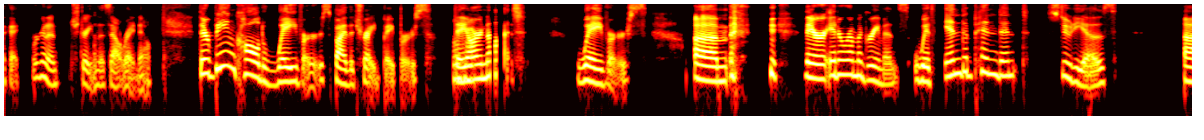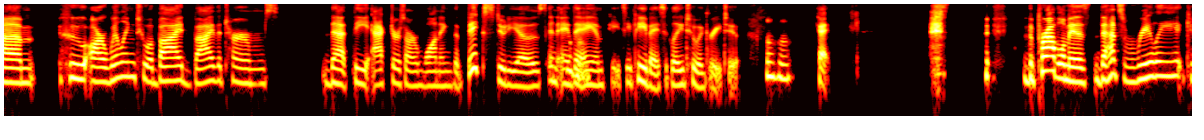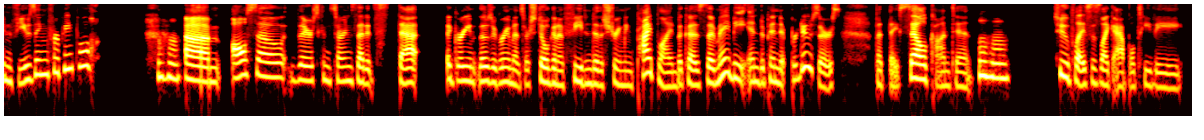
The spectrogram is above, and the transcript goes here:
Okay, we're going to straighten this out right now. They're being called waivers by the trade papers. They Mhm. are not waivers. Um, they are interim agreements with independent studios um, who are willing to abide by the terms that the actors are wanting the big studios and a the. AMPTP basically to agree to. Mhm. The problem is that's really confusing for people. Mhm. Um, also, there's concerns that it's that agreement; those agreements are still going to feed into the streaming pipeline because there may be independent producers, but they sell content Mhm. to places like Apple TV,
